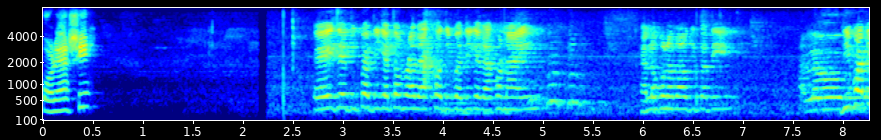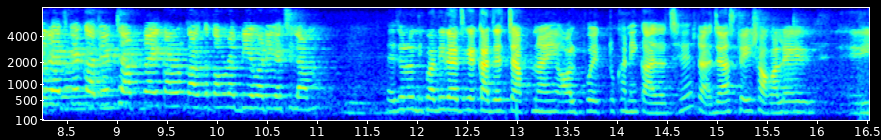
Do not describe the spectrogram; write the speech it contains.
পরে আসি। এই যে দীপাদিকে তোমরা দেখো দীপাদিকে দেখো নাই। হ্যালো বলে দাও দীপাদি। হ্যালো। দীপাদির আজকে কাজের চাপ নাই কারণ কালকে তো আমরা বিয়ে বাড়ি গেছিলাম। এই জন্য দীপাদির আজকে কাজের চাপ নাই অল্প একটুখানি কাজ আছে। জাস্ট এই সকালে এই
